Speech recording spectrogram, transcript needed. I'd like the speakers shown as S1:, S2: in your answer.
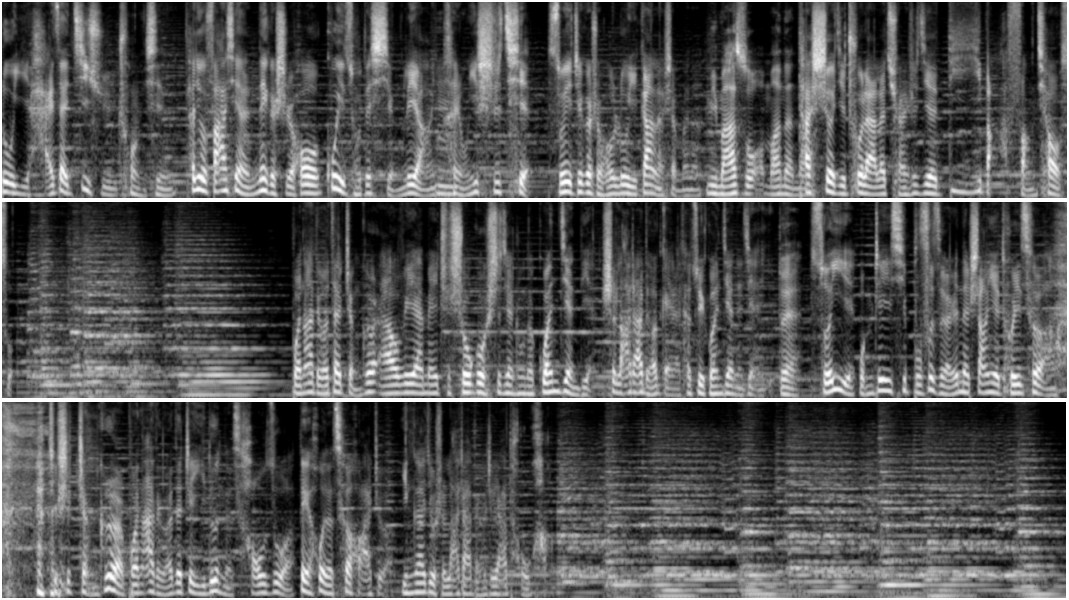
S1: 路易还在继续创新。他就发现那个时候贵族的行李啊
S2: 嗯
S1: 很容易失窃，所以这个时候路易干了什么呢？
S2: 密码锁吗？难道
S1: 他设计出来了全世界第一把防撬锁。伯纳德在整个 LVMH 收购事件中的关键点是拉扎德给了他最关键的建议，
S2: 对，
S1: 所以我们这一期不负责任的商业推测啊，就是整个伯纳德的这一顿的操作背后的策划者应该就是拉扎德这家投行。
